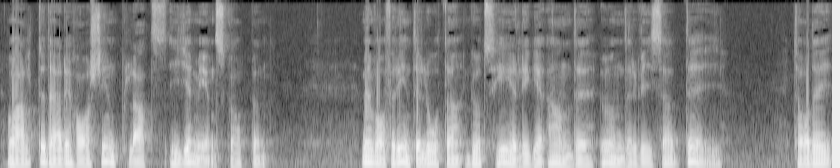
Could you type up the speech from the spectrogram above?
Och allt det där, det har sin plats i gemenskapen. Men varför inte låta Guds helige Ande undervisa dig? Ta dig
